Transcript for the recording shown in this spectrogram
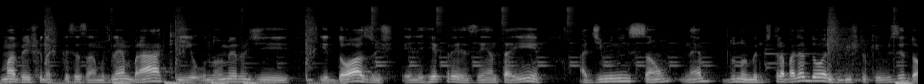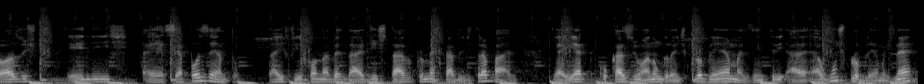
Uma vez que nós precisamos lembrar que o número de idosos ele representa aí a diminuição né, do número de trabalhadores, visto que os idosos eles é, se aposentam tá, e ficam na verdade instáveis para o mercado de trabalho e aí ocasiona um grande problemas entre alguns problemas, né?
